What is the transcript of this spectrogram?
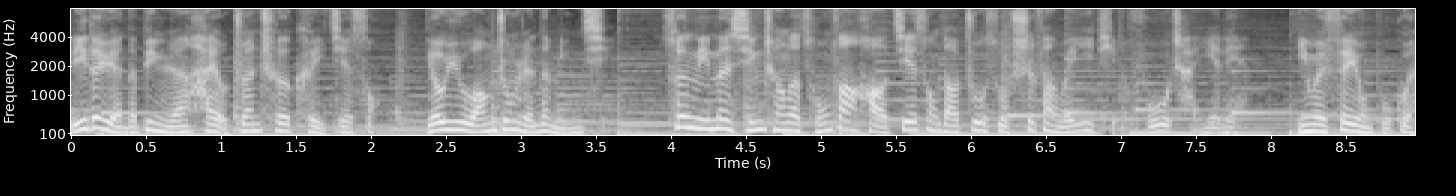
离得远的病人还有专车可以接送。由于王中人的名气，村民们形成了从放号接送到住宿吃饭为一体的服务产业链。因为费用不贵，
